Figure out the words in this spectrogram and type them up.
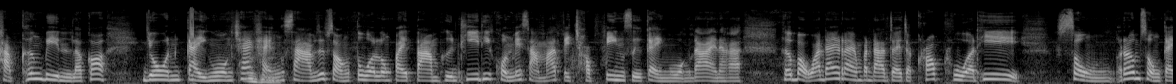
ขับเครื่องบิน แล้วก็โยนไก่งวงแช่แข็ง 32 ตัวลงไปตามพื้นที่ที่คนไม่สามารถไปช้อปปิ้งซื้อไก่งวงได้นะคะ เธอบอกว่าได้แรงบันดาลใจจากครอบครัวที่ ส่งเริ่มส่งไก่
